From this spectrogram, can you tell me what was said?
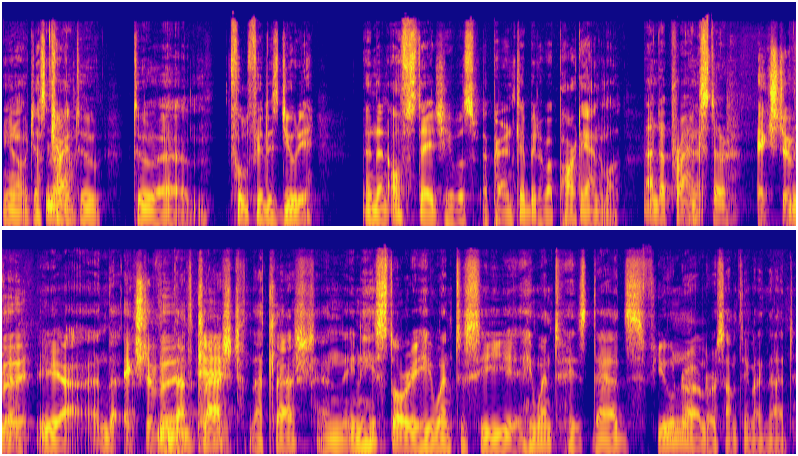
You know, just trying to to um, fulfill his duty. And then off stage, he was apparently a bit of a party animal. And a prankster. extrovert. Yeah, and the, Extrovert, That yeah. clashed. That clashed. And in his story, he went to see. He went to his dad's funeral or something like that.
